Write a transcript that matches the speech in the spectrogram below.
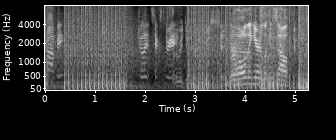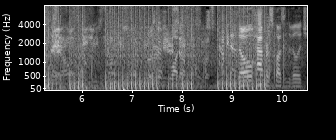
Copy. Juliet six three. What are we doing? We're holding here, looking south. Copy that. No, half our squad's in the village.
